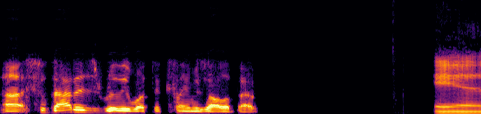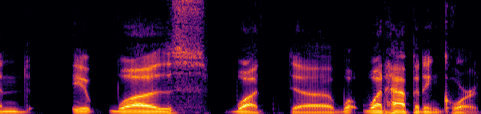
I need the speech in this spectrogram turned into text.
Uh, so that is really what the claim is all about. And it was what uh, what what happened in court?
